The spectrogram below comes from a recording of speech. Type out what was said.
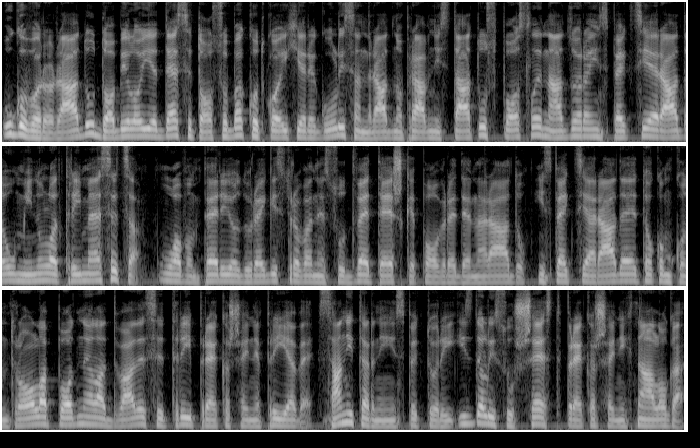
Ugovor o radu dobilo je 10 osoba kod kojih je regulisan radnopravni status posle nadzora inspekcije rada u minula tri meseca. U ovom periodu registrovane su dve teške povrede na radu. Inspekcija rada je tokom kontrola podnela 23 prekršajne prijave. Sanitarni inspektori izdali su šest prekršajnih naloga.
